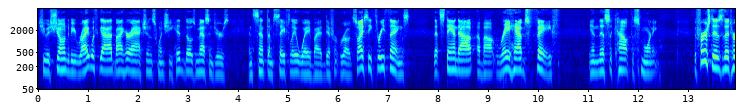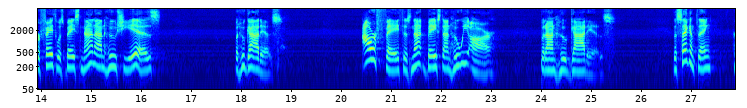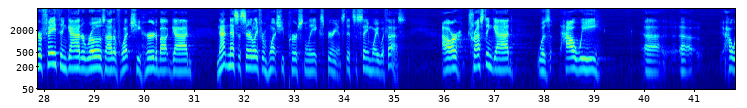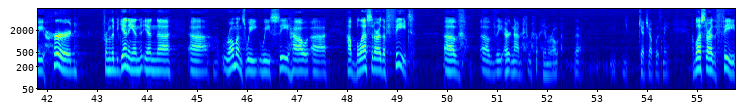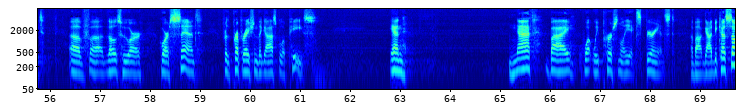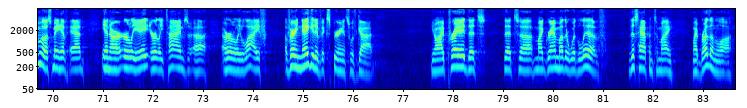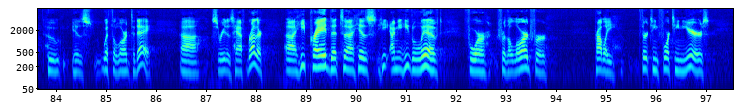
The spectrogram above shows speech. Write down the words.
She was shown to be right with God by her actions when she hid those messengers and sent them safely away by a different road. So I see three things that stand out about Rahab's faith in this account this morning. The first is that her faith was based not on who she is, but who God is. Our faith is not based on who we are, but on who God is. The second thing, her faith in God arose out of what she heard about God, not necessarily from what she personally experienced. It's the same way with us. Our trust in God was how we uh, uh, how we heard from the beginning. In, in uh, uh Romans, we, we see how, uh, how blessed are the feet of, of the, or not in Rome, catch up with me. How blessed are the feet of uh, those who are, who are sent for the preparation of the gospel of peace. And not by what we personally experienced about God. Because some of us may have had in our early, early times, uh, early life, a very negative experience with God. You know, I prayed that, that uh, my grandmother would live. This happened to my, my brother in law, who is with the Lord today, uh, Sarita's half brother. Uh, he prayed that uh, his, he, I mean, he lived for, for the Lord for probably 13, 14 years,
